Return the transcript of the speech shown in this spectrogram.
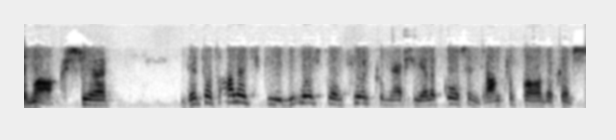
te maak. So dit was alles die die oorsprong voor kommersiële kos en drankvervaardigers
